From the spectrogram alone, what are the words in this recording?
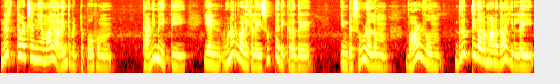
நிர்த்தாட்சண்யமாய் அரைந்துவிட்டு போகும். தனிமை தீ என் உணர்வலைகளை சுட்டரிக்கிறது. இந்த சூழலும் வாழ்வும் திருப்திகரமானதா இல்லை.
